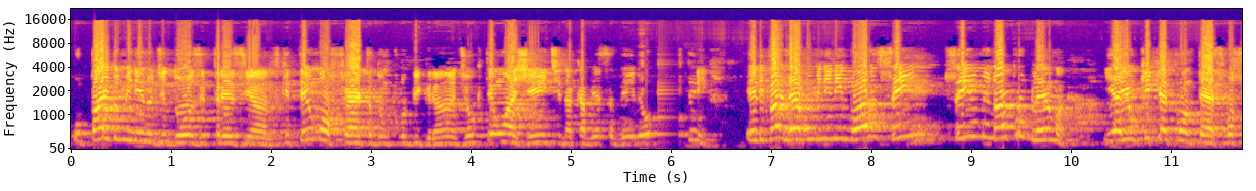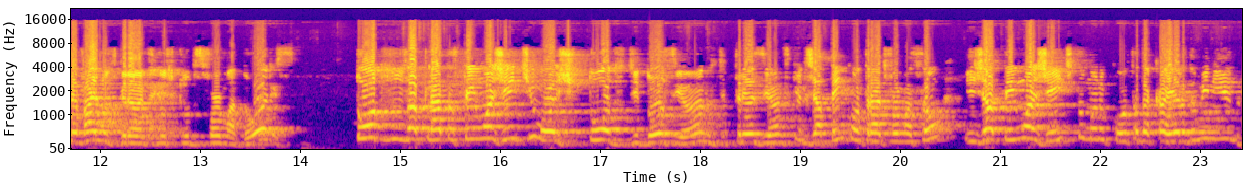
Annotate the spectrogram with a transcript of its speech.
o pai do menino de 12, 13 anos, que tem uma oferta de um clube grande, ou que tem um agente na cabeça dele, ou que tem. Ele vai leva o menino embora sem, sem o menor problema. E aí o que, que acontece? Você vai nos grandes, nos clubes formadores, todos os atletas têm um agente hoje, todos de 12 anos, de 13 anos, que eles já têm contrato de formação e já tem um agente tomando conta da carreira do menino.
